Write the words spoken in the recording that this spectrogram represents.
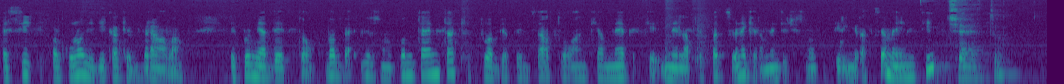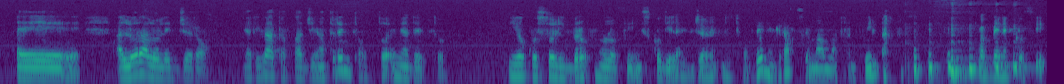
eh. eh sì, che qualcuno gli dica che è brava. E poi mi ha detto, vabbè, io sono contenta che tu abbia pensato anche a me, perché nella prefazione chiaramente ci sono tutti i ringraziamenti. Certo. E allora lo leggerò. È arrivata a pagina 38 e mi ha detto, io questo libro non lo finisco di leggere. Ho detto, va bene, grazie mamma, tranquilla. va bene così.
